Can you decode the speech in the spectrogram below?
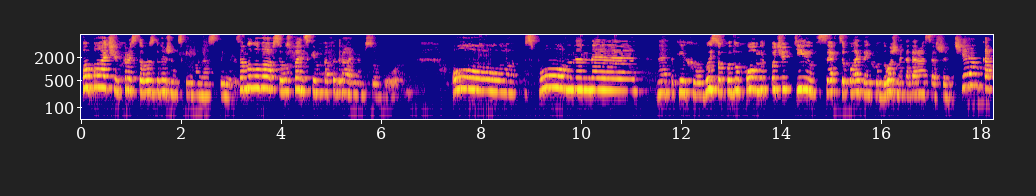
Побачив Христовоздвиженський монастир, замилувався Успенським кафедральним собором. О, сповнене не, таких високодуховних почуттів серце поета і художника Тараса Шевченка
